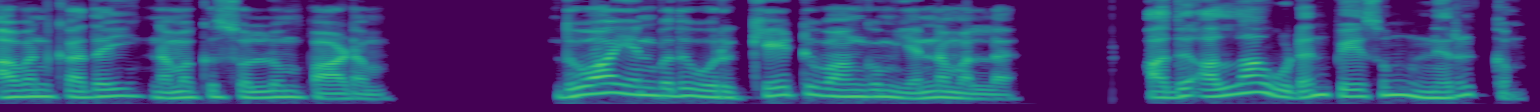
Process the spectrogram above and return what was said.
அவன் கதை நமக்கு சொல்லும் பாடம். துவா என்பது ஒரு கேட்டு வாங்கும் எண்ணம் அல்ல. அது அல்லாஹ்வுடன் பேசும் நெருக்கம்.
